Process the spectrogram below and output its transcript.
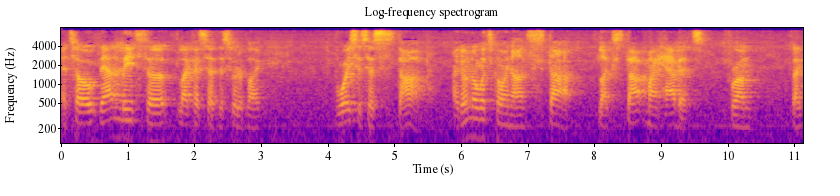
And so that leads to, like I said, this sort of like voice that says, stop. I don't know what's going on, stop. Like stop my habits from like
